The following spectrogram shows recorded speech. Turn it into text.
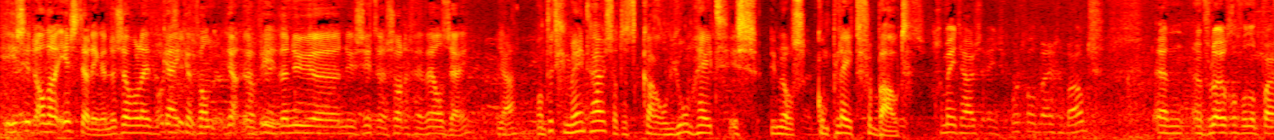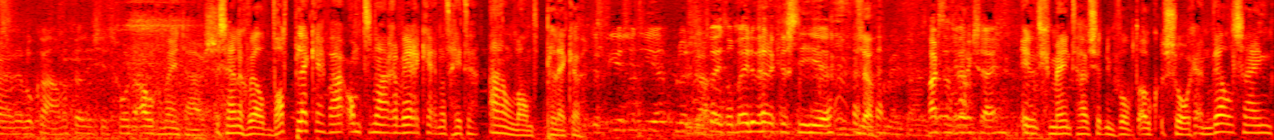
Hier zitten allerlei instellingen. Dus zullen we wel even oh, kijken van, ja, wie er nu, uh, nu zitten, zorg en welzijn. Ja, want dit gemeentehuis, dat het Carillon heet, is inmiddels compleet verbouwd. Het gemeentehuis één sporthal bijgebouwd. En een vleugel van een paar lokalen. Verder zit gewoon een oude gemeentehuis. Er zijn nog wel wat plekken waar ambtenaren werken en dat heet aanlandplekken. De vier zitten hier, plus een tweetal medewerkers die uh, hard aan het werk zijn. In het gemeentehuis zit nu bijvoorbeeld ook zorg en welzijn,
